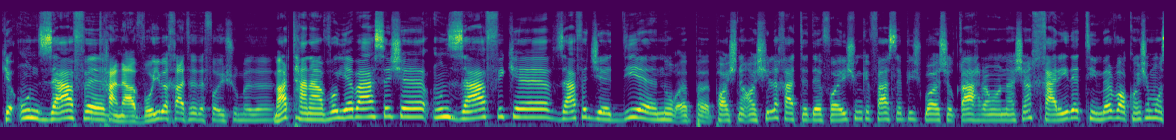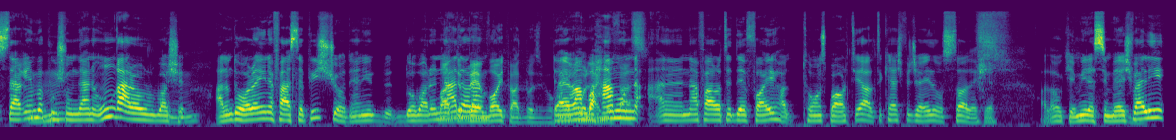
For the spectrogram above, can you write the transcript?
که اون ضعف تنوعی به خط دفاعیشون بده. مر تنوع یه بحثشه. اون ضعفی که ضعف پ- پاشنه آشیل خط دفاعیشون که فصل پیش باعث شد قهرمان نشن خرید تیمبر واکنش مستقیم به پوشوندن اون قرار باشه. الان دوباره این فصل پیش شد یعنی دوباره ندارم. باید دقیقا با همون فصل. نفرات دفاعی حالا توماس پارتی البته کشف جدید استاده که حالا اوکی می‌رسیم بهش. ولی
